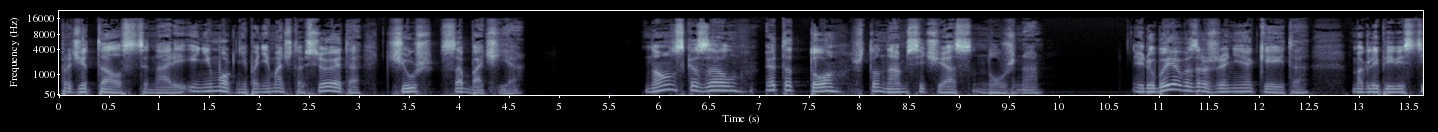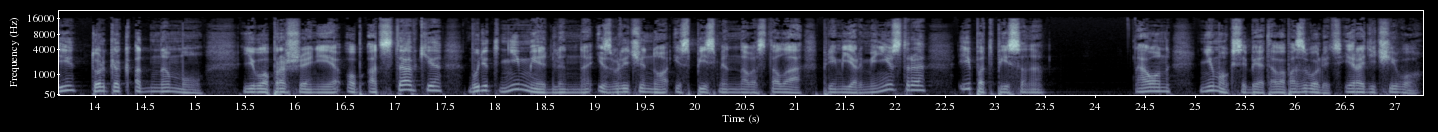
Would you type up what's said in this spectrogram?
прочитал сценарий и не мог не понимать, что все это чушь собачья. Но он сказал, это то, что нам сейчас нужно. И любые возражения Кейта могли привести только к одному. Его прошение об отставке будет немедленно извлечено из письменного стола премьер-министра и подписано. А он не мог себе этого позволить. И ради чего?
